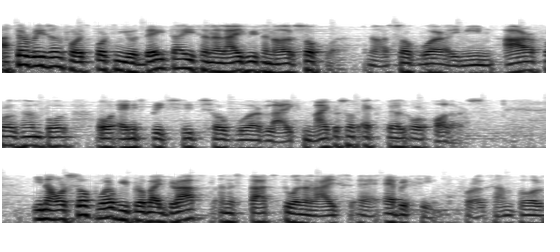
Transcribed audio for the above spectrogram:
A third reason for exporting your data is analyze with another software. Another software, I mean R, for example, or any spreadsheet software like Microsoft Excel or others. In our software, we provide graphs and stats to analyze uh, everything. For example,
